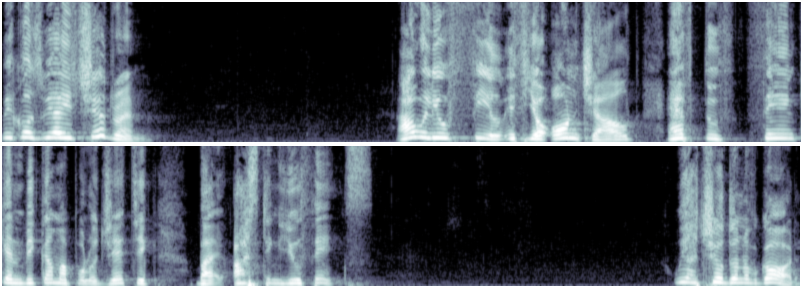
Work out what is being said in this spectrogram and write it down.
Because we are His children. How will you feel if your own child have to think and become apologetic by asking you things? We are children of God.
